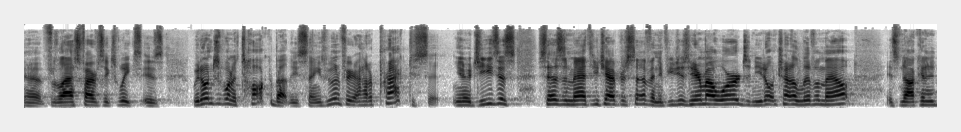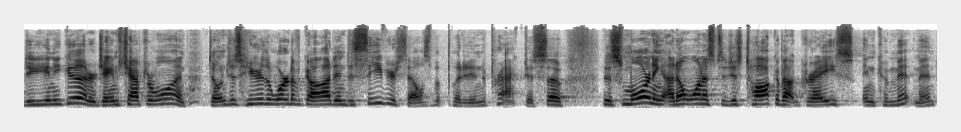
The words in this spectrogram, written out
uh, for the last five or six weeks is we don't just want to talk about these things, we want to figure out how to practice it. You know, Jesus says in Matthew chapter 7, if you just hear my words and you don't try to live them out, it's not going to do you any good. Or James chapter 1, don't just hear the word of God and deceive yourselves, but put it into practice. So this morning, I don't want us to just talk about grace and commitment.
